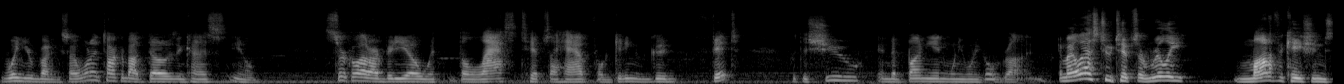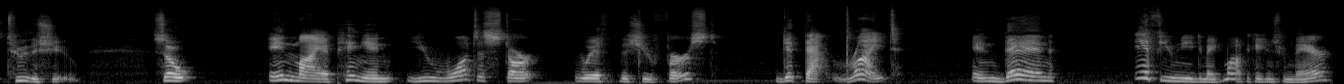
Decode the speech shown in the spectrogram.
when you're running. So I want to talk about those and kind of, you know, circle out our video with the last tips I have for getting a good fit with the shoe and the bunion when you want to go run. And my last two tips are really modifications to the shoe. So in my opinion, you want to start with the shoe first, get that right, and then if you need to make modifications from there,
